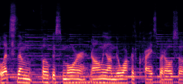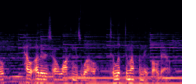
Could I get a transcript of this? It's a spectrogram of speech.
lets them focus more not only on their walk with Christ, but also how others are walking as well to lift them up when they fall down.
